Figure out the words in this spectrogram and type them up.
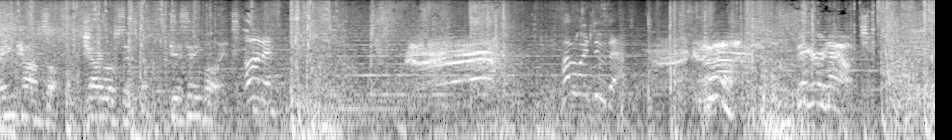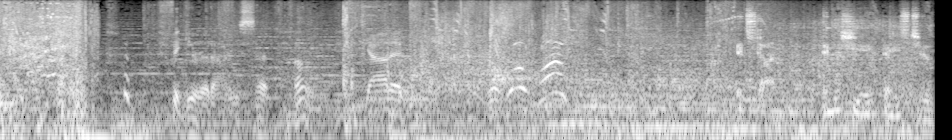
Main console. Gyro system. Disable it. On it! Ah! How do I do that? Figure it out. Figure it out, he said. Oh, got it. Whoa, whoa, whoa! It's done. Initiate phase two.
